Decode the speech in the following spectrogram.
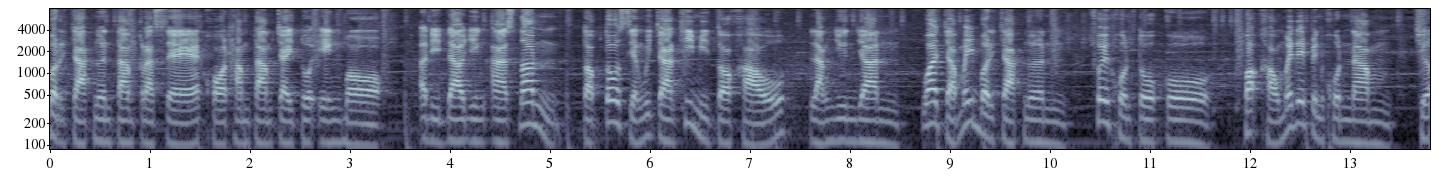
บริจาคเงินตามกระแสขอทำตามใจตัวเองบอก อดีตดาวยิงอาร์เซนตอบโต้เสียงวิจารณ์ที่มีต่อเขา หลังยืนยันว่าจะไม่บริจาคเงิน ช่วยคนโตโก เพราะเขาไม่ได้เป็นคนนำเชื้อ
